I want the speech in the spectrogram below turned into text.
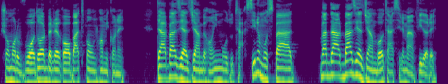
شما رو وادار به رقابت با اونها می‌کنه. در بعضی از جنبه ها این موضوع تاثیر مثبت و در بعضی از جنبه ها تاثیر منفی داره.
